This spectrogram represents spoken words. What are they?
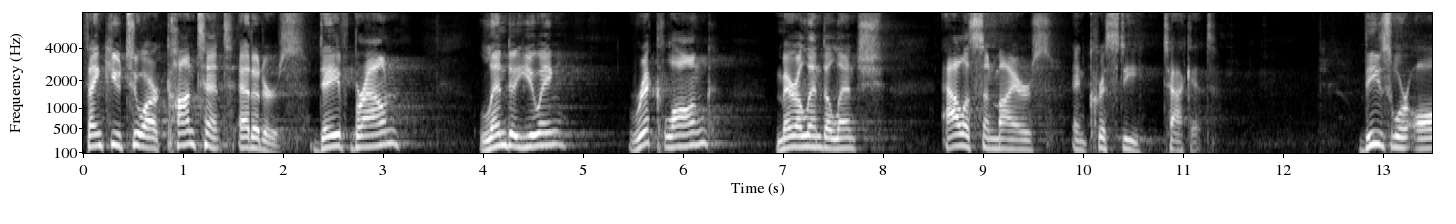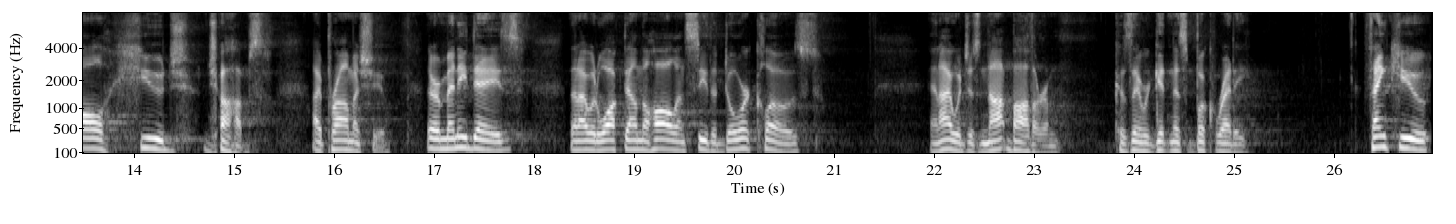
Thank you to our content editors, Dave Brown, Linda Ewing, Rick Long, Marilinda Lynch, Allison Myers, and Christy Tackett. These were all huge jobs, I promise you. There are many days that I would walk down the hall and see the door closed, and I would just not bother them because they were getting this book ready. Thank you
